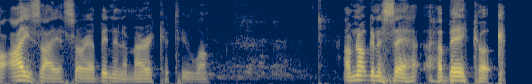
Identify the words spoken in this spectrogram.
or Isaiah. Sorry, I've been in America too long. I'm not going to say Habakkuk.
